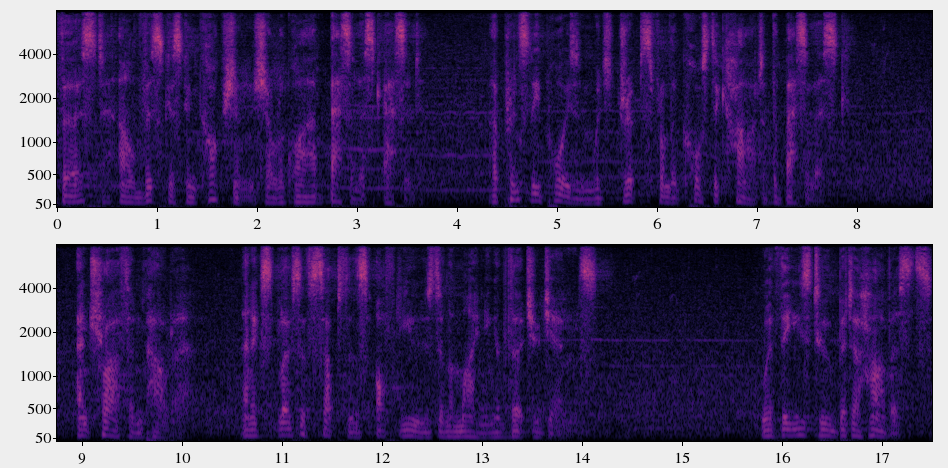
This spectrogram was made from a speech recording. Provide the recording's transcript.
First, our viscous concoction shall require basilisk acid, a princely poison which drips from the caustic heart of the basilisk, and Trarthan powder, an explosive substance oft used in the mining of virtue gems. With these two bitter harvests,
